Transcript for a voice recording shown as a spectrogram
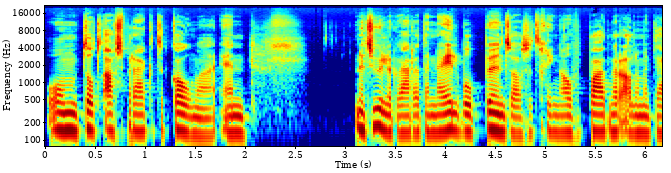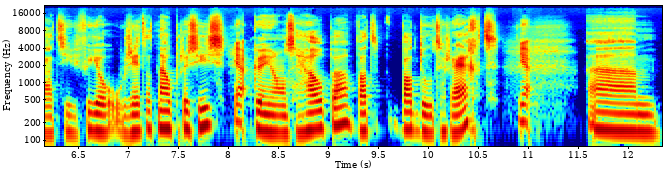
Om tot afspraken te komen. En natuurlijk waren het een heleboel punten als het ging over partneralimentatie. Van joh, hoe zit dat nou precies? Ja. Kun je ons helpen? Wat, wat doet recht? Ja. Um,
